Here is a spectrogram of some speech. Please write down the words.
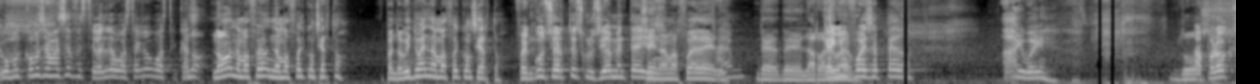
¿Cómo, cómo se llama ese festival de Huasteca? Huastecas. No, no, nada más fue, nada más fue el concierto. Cuando vino él, nada más fue el concierto. Fue un concierto exclusivamente de Sí, ellos. nada más fue de, Ah. de, de la radio. ¿Qué año fue ese pedo? Ay, güey. Dos... Aprox.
